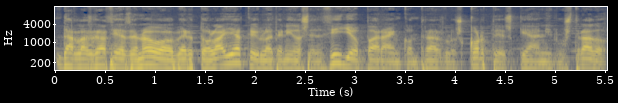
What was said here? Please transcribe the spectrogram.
Dar las gracias de nuevo a Alberto Laya, que lo ha tenido sencillo para encontrar los cortes que han ilustrado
